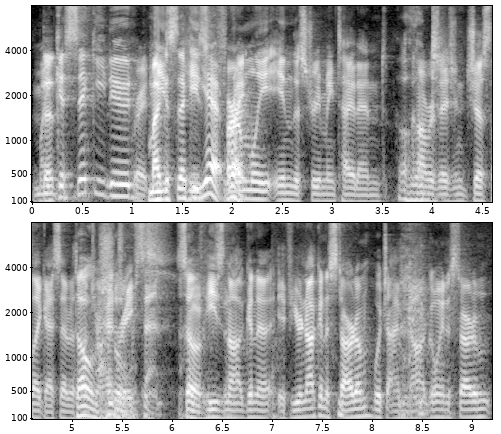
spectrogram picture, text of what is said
Mike that- Gesicki, dude. Right. Mike he's, Gesicki, he's yeah, right. firmly in the streaming tight end conversation, just like I said with Dalton Hunter Henry. Schultz. So if he's not gonna, if you're not gonna start him, which I'm not going to start him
